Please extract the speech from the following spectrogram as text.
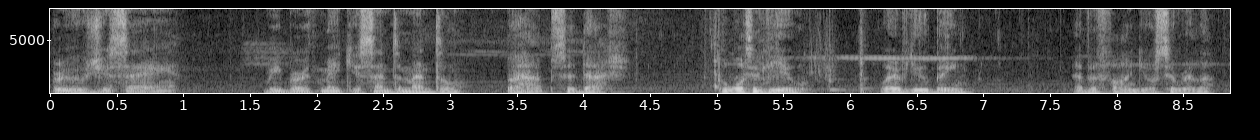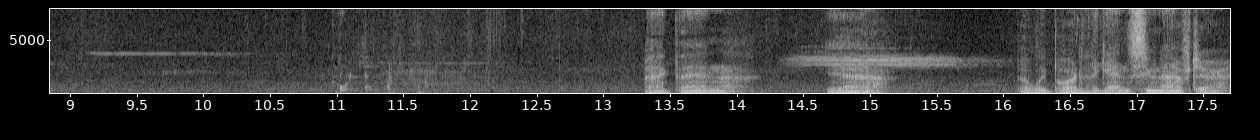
Brugge, you say? Rebirth make you sentimental? Perhaps a dash. But what of you? Where have you been? Ever find your Cirilla? Back then, yeah. But we parted again soon after.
